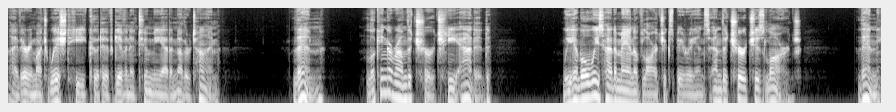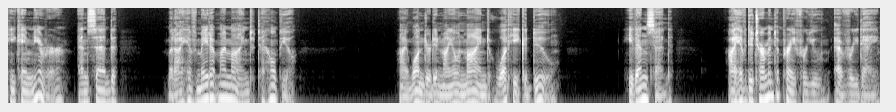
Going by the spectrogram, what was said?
I very much wished he could have given it to me at another time. Then, looking around the church, he added, We have always had a man of large experience, and the church is large. Then he came nearer and said, But I have made up my mind to help you. I wondered in my own mind what he could do. He then said, I have determined to pray for you every day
